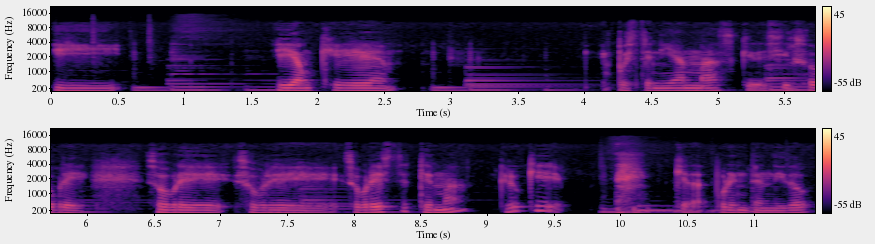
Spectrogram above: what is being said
Y, y aunque pues tenía más que decir sobre, sobre, sobre, sobre este tema, creo que queda por entendido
